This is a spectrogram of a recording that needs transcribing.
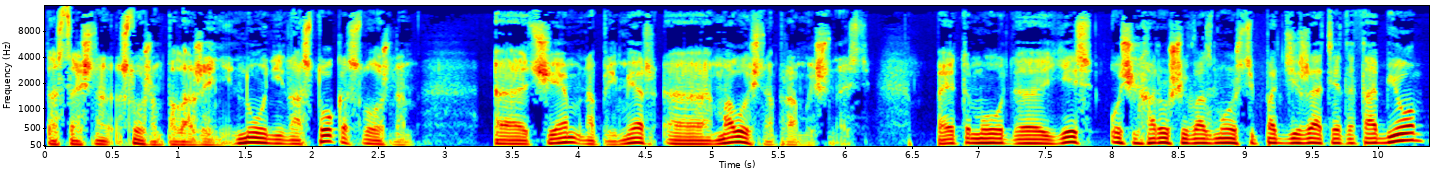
в достаточно сложном положении, но не настолько сложным, чем, например, э, молочная промышленность. Поэтому э, есть очень хорошие возможности поддержать этот объем,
